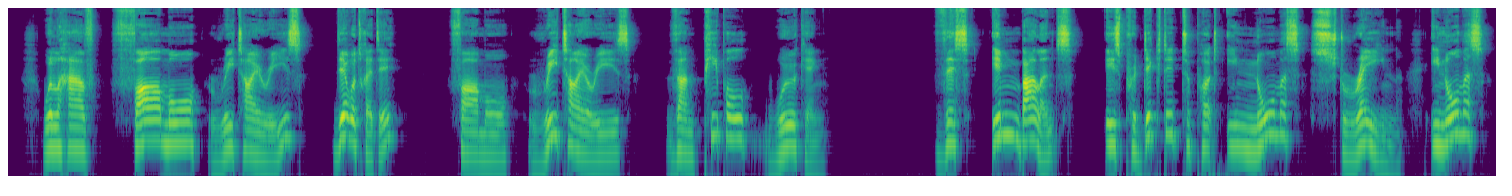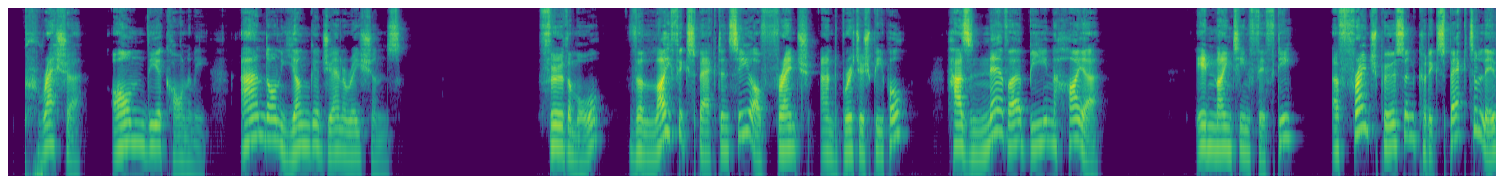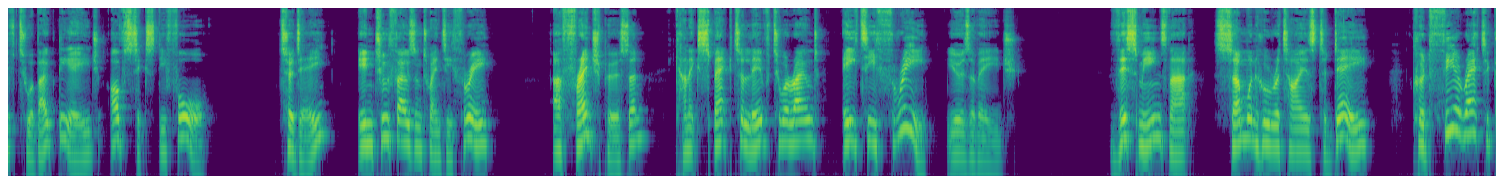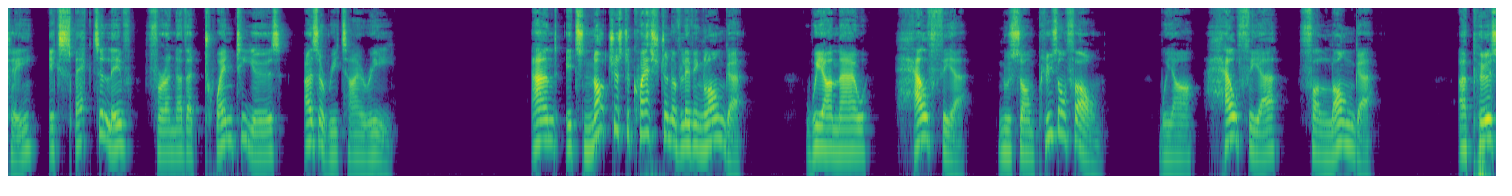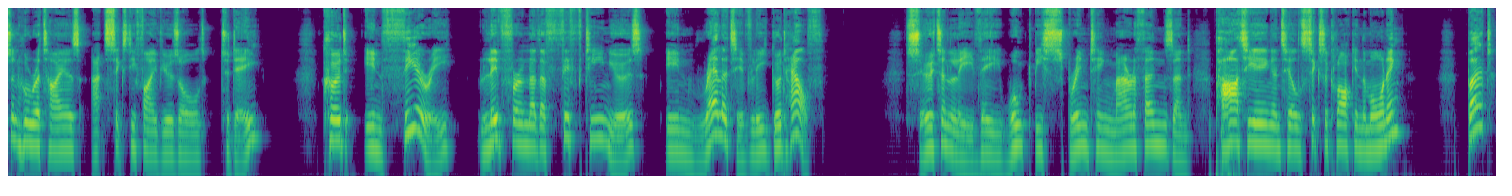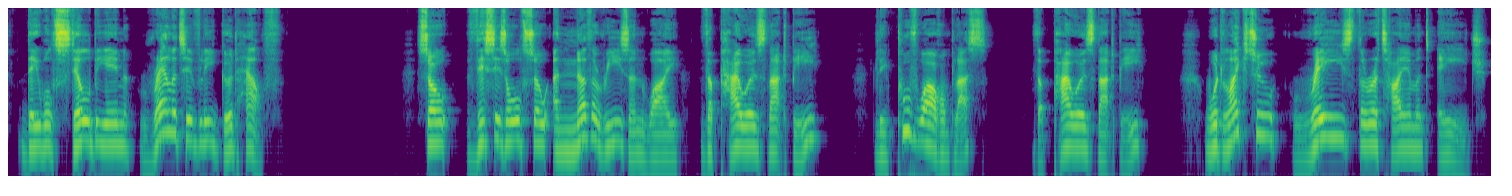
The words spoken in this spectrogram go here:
will have far more retirees, des retraités, far more retirees than people working. This imbalance is predicted to put enormous strain, enormous pressure on the economy and on younger generations. Furthermore, the life expectancy of French and British people has never been higher. In 1950, a French person could expect to live to about the age of 64. Today, in 2023, a French person can expect to live to around 83 years of age. This means that someone who retires today could theoretically expect to live for another 20 years as a retiree. And it's not just a question of living longer. We are now healthier. Nous sommes plus en forme. We are healthier for longer. A person who retires at 65 years old today could, in theory, live for another 15 years in relatively good health. Certainly, they won't be sprinting marathons and partying until six o'clock in the morning, but they will still be in relatively good health. So, this is also another reason why the powers that be, les pouvoirs en place, the powers that be, would like to raise the retirement age.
